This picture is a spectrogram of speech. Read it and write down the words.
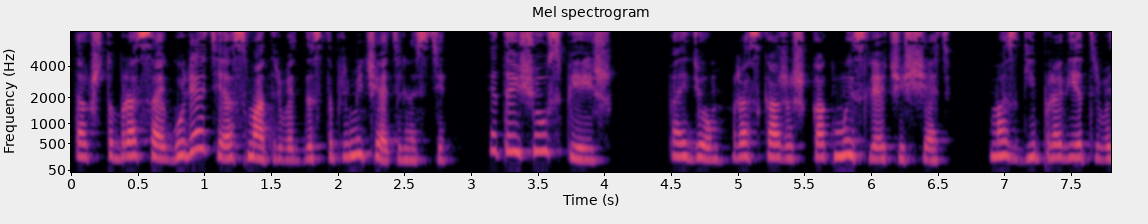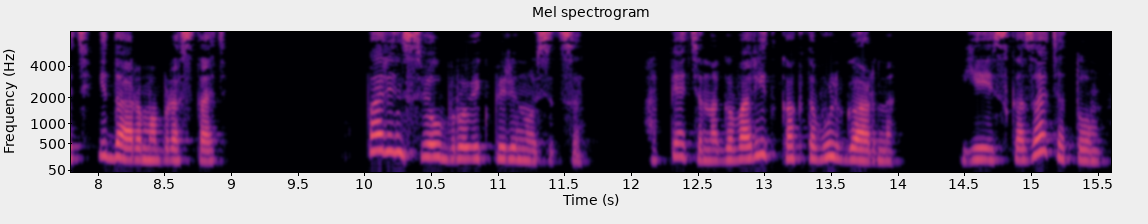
Так что бросай гулять и осматривать достопримечательности. Это еще успеешь. Пойдем, расскажешь, как мысли очищать, мозги проветривать и даром обрастать. Парень свел брови к переносице. Опять она говорит как-то вульгарно. Ей сказать о том,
